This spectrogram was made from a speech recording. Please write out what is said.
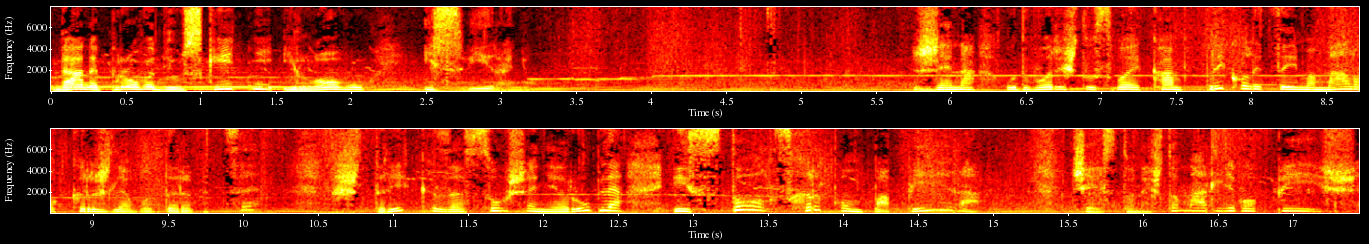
Dane provodi u skitnji i lovu i sviranju. Žena u dvorištu svoje kamp prikolice ima malo kržljavo drvce, štrik za sušenje rublja i stol s hrpom papira. Često nešto marljivo piše.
